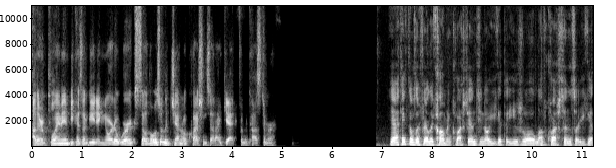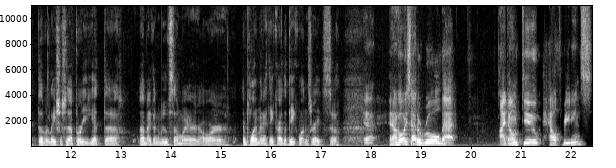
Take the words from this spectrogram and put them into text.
other employment because I'm being ignored at work? So those are the general questions that I get from the customer. Yeah, I think those are fairly common questions. You know, you get the usual love questions, or you get the relationship, or you get the am I going to move somewhere or employment, I think are the big ones, right? So, yeah. And I've always had a rule that I don't do health readings.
